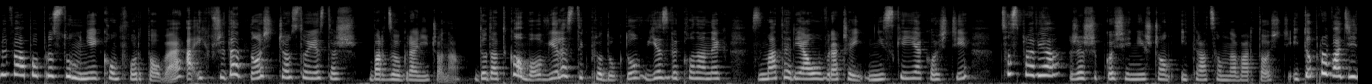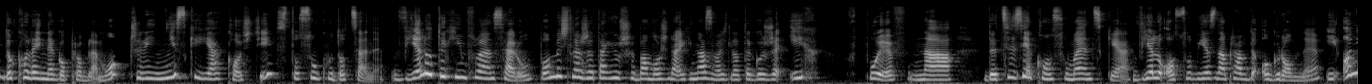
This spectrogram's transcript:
bywa po prostu mniej komfortowe, a ich przydatność często jest też bardzo ograniczona. Dodatkowo wiele z tych produktów jest wykonanych z materiałów raczej niskiej jakości, co sprawia, że szybko się niszczą i tracą na wartości. I to prowadzi do kolejnego problemu, czyli niskiej jakości w stosunku do ceny. Wielu tych influencerów, bo myślę, że tak już chyba można ich nazwać, dlatego że ich wpływ na decyzje konsumenckie wielu osób jest naprawdę ogromny i oni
